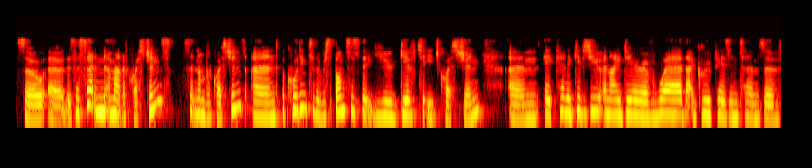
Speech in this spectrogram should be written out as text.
So uh, there's a certain amount of questions, certain number of questions, and according to the responses that you give to each question, um, it kind of gives you an idea of where that group is in terms of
